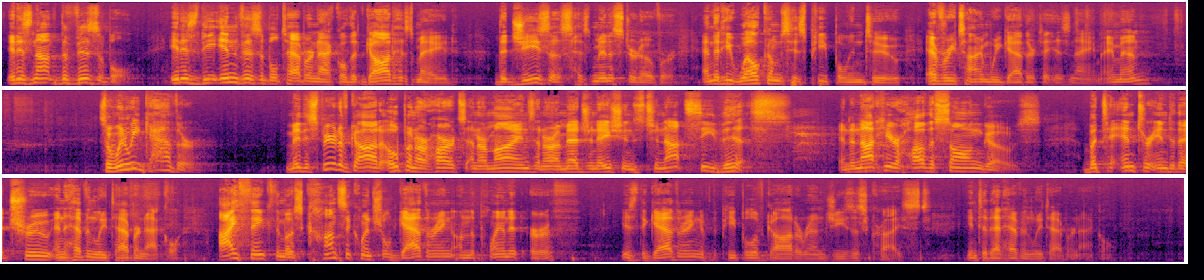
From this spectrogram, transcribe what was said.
it is not the visible, it is the invisible tabernacle that God has made, that Jesus has ministered over, and that he welcomes his people into every time we gather to his name. Amen? So when we gather, may the Spirit of God open our hearts and our minds and our imaginations to not see this and to not hear how the song goes, but to enter into that true and heavenly tabernacle. I think the most consequential gathering on the planet Earth is the gathering of the people of God around Jesus Christ into that heavenly tabernacle.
